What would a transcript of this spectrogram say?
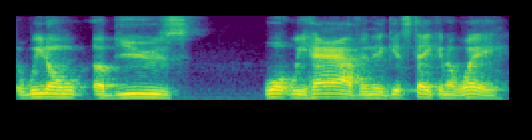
we don't abuse what we have and it gets taken away.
